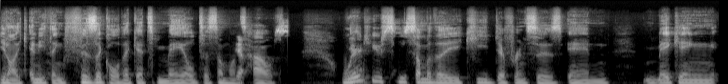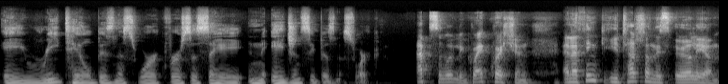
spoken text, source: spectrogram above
you know, like anything physical that gets mailed to someone's yep. house. Where yep. do you see some of the key differences in making a retail business work versus say an agency business work? Absolutely. Great question. And I think you touched on this earlier.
